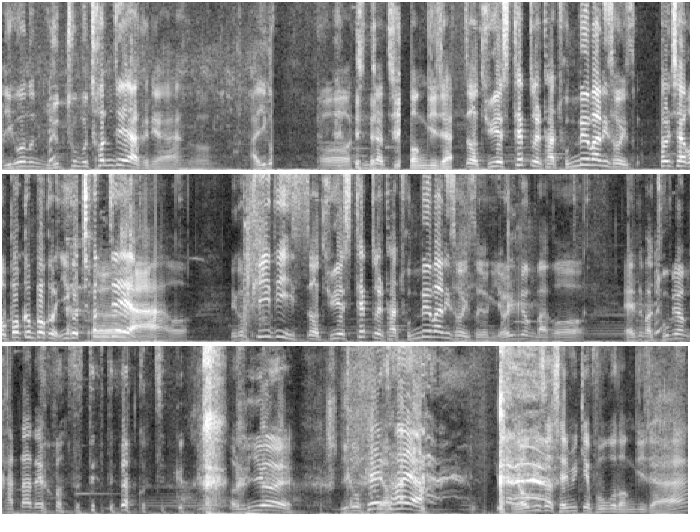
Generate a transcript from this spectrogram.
이거는 유튜브 천재야 그냥. 어. 아 이거 어 진짜 뒤 넘기자. 저 뒤에 스탭들 다 존내 많이 서 있어. 설치하고 뻐끔뻐끔 이거 천재야. 어. 이거 PD 있어. 뒤에 스탭들 다 존내 많이 서 있어. 여기 10명 막 어. 애들 막 조명 갖다 대고 막 스탭들하고 지금 어, 리얼 이거 회사야. 여기서 재밌게 보고 넘기자.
